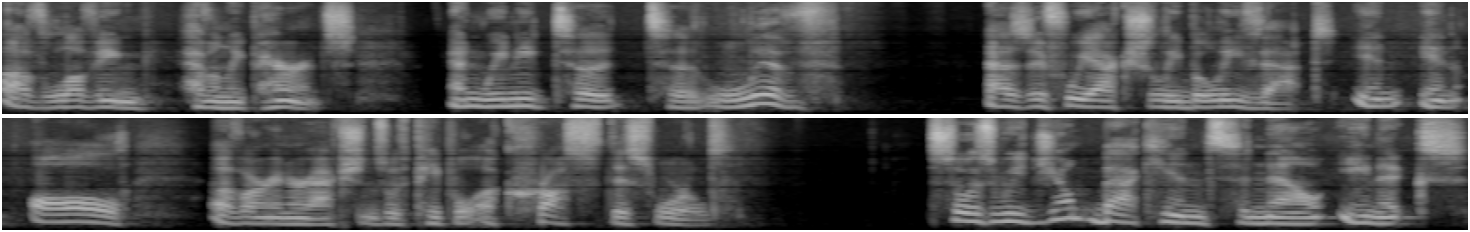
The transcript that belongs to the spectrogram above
of loving heavenly parents. And we need to, to live as if we actually believe that in, in all of our interactions with people across this world. So, as we jump back into now Enoch's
